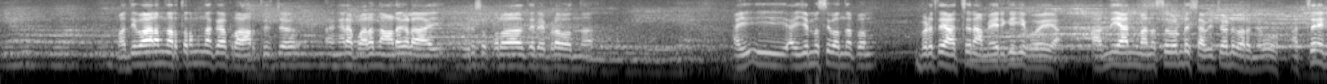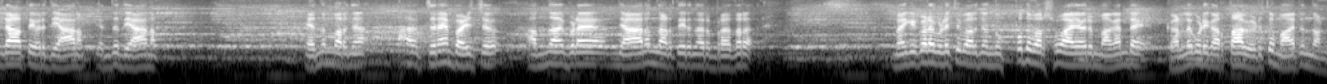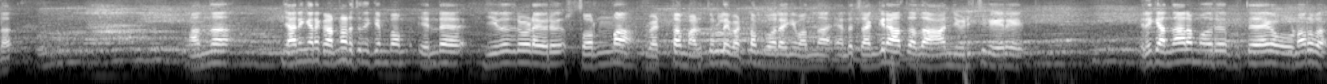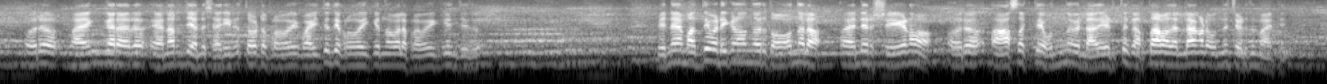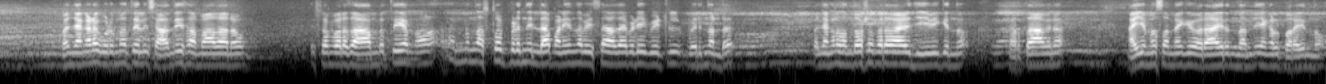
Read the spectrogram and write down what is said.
മദ്യപാനം നടത്തണം എന്നൊക്കെ പ്രാർത്ഥിച്ച് അങ്ങനെ പല നാളുകളായി ഒരു സുപ്രഭാതത്തിൽ ഇവിടെ വന്ന് ഐ ഈ ഐ എം എസ് സി വന്നപ്പം ഇവിടുത്തെ അച്ഛൻ അമേരിക്കയ്ക്ക് പോയ അന്ന് ഞാൻ മനസ്സുകൊണ്ട് ശവിച്ചുകൊണ്ട് പറഞ്ഞു ഓ അച്ഛനില്ലാത്ത ഒരു ധ്യാനം എന്ത് ധ്യാനം? എന്നും പറഞ്ഞ് അച്ഛനെയും പഴിച്ച് അന്ന് ഇവിടെ ധ്യാനം നടത്തിയിരുന്ന ഒരു ബ്രദർ മൈക്കിൽ കൂടെ വിളിച്ച് പറഞ്ഞു മുപ്പത് വർഷമായ ഒരു മകന്റെ കള്ളുകൂടി കർത്താവ് എടുത്തു മാറ്റുന്നുണ്ട്. അന്ന് ഞാനിങ്ങനെ കണ്ണടച്ച് നിൽക്കുമ്പം എന്റെ ജീവിതത്തിലൂടെ ഒരു സ്വർണ വെട്ടം അഴുത്തുള്ളി വെട്ടം പോലെ ഇങ്ങനെ വന്ന് എന്റെ ചങ്കിനകത്ത് അത് ആഞ്ഞിടിച്ച് കയറുകയും എനിക്ക് അന്നേരം ഒരു പ്രത്യേക ഉണർവ് ഒരു ഭയങ്കര ഒരു എനർജി എന്റെ ശരീരത്തോട്ട് പ്രവഹി വൈദ്യുതി പ്രവഹിക്കുന്ന പോലെ പ്രവഹിക്കുകയും ചെയ്തു. പിന്നെ മദ്യം അടിക്കണമെന്നൊരു തോന്നലോ? അതിന്റെ ഒരു ക്ഷീണമോ? ഒരു ആസക്തിയോ ഒന്നുമില്ല. അത് എടുത്ത് കർത്താവ് അതെല്ലാം കൂടെ ഒന്നിച്ചെടുത്ത് മാറ്റി. അപ്പം ഞങ്ങളുടെ കുടുംബത്തിൽ ശാന്തി സമാധാനവും ഇഷ്ടംപോലെ സാമ്പത്തികം നഷ്ടപ്പെടുന്നില്ല. പണിയുന്ന പൈസ അതേപടി വീട്ടിൽ വരുന്നുണ്ട്. അപ്പം ഞങ്ങൾ സന്തോഷപരമായി ജീവിക്കുന്നു. കർത്താവിന് ഐ എം എസ് അമ്മയ്ക്ക് ഒരായിരം നന്ദി ഞങ്ങൾ പറയുന്നു.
